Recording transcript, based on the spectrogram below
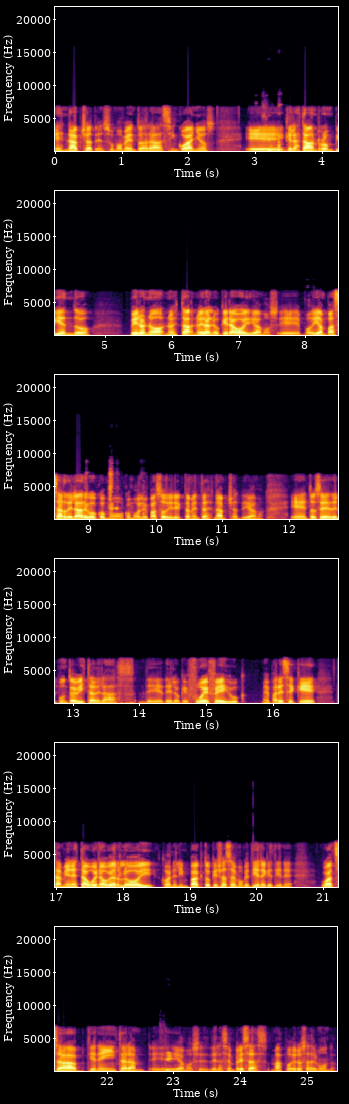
Snapchat en su momento, hará 5 años, eh, que la estaban rompiendo, pero no, no, está, no eran lo que era hoy, digamos. Eh, podían pasar de largo como, como le pasó directamente a Snapchat, digamos. Eh, entonces, desde el punto de vista de, las, de, de, lo que fue Facebook, me parece que también está bueno verlo hoy con el impacto que ya sabemos que tiene, que tiene WhatsApp, tiene Instagram, digamos, de las empresas más poderosas del mundo.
